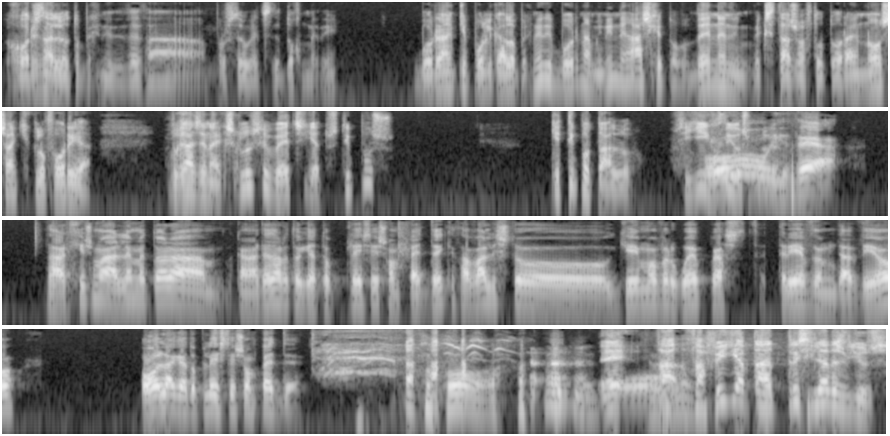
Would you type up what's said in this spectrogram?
Χωρίς να λέω το παιχνίδι δεν θα προσθέτω έτσι, δεν το έχουμε δει. Μπορεί να είναι και πολύ καλό παιχνίδι, μπορεί να μην είναι άσχετο. Δεν εξετάζω αυτό τώρα, εννοώ σαν κυκλοφορία. Βγάζει ένα exclusive έτσι για τους τύπους και τίποτα άλλο. Σιγή Ω, ιδέα. Θα αρχίσουμε να λέμε τώρα κανένα τέταρτο για το PlayStation 5 και θα βάλεις στο Game Over Webcast 372 όλα για το PlayStation 5. ε, θα, θα φύγει από τα 3.000 views.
